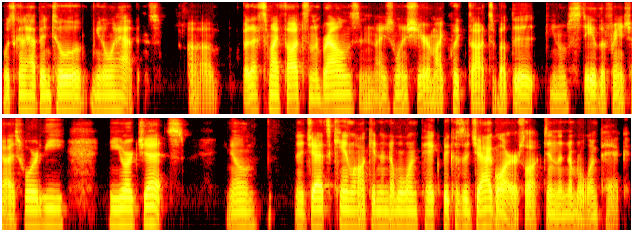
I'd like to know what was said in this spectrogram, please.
what's going to happen until you know what happens. Um, but that's my thoughts on the Browns, and I just want to share my quick thoughts about the you know state of the franchise for the New York Jets. You know, the Jets can lock in the number one pick because the Jaguars locked in the number one pick.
